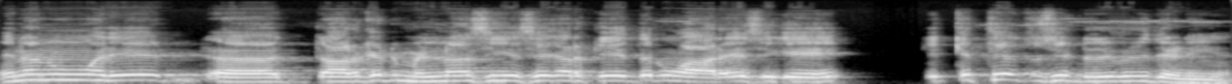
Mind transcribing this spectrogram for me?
ਇਹਨਾਂ ਨੂੰ ਅਜੇ ਟਾਰਗੇਟ ਮਿਲਣਾ ਸੀ, ਇਸੇ ਕਰਕੇ ਇਧਰ ਨੂੰ ਆ ਰਹੇ ਸੀਗੇ ਕਿ ਕਿੱਥੇ ਤੁਸੀਂ ਡਿਲੀਵਰੀ ਦੇਣੀ ਹੈ।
